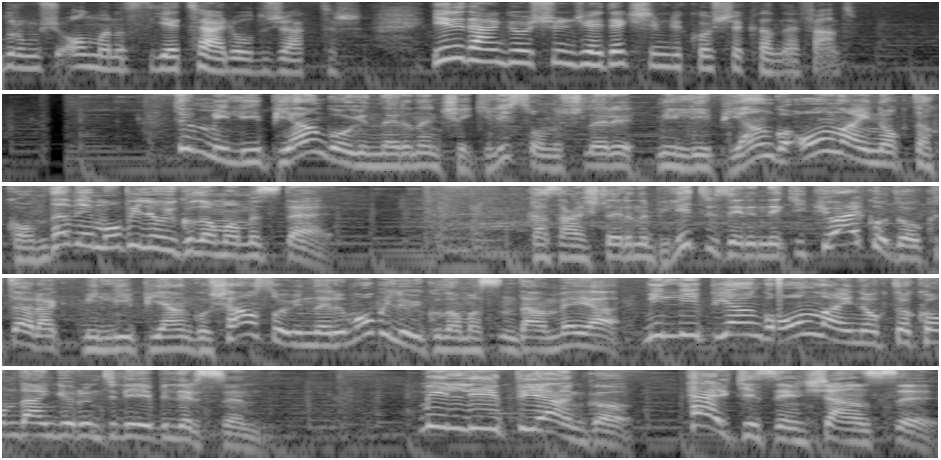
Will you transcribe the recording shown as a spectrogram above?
doldurmuş olmanız yeterli olacaktır. Yeniden görüşünceye dek şimdi hoşçakalın efendim. Tüm Milli Piyango oyunlarının çekiliş sonuçları millipiyangoonline.com'da ve mobil uygulamamızda. Kazançlarını bilet üzerindeki QR kodu okutarak Milli Piyango şans oyunları mobil uygulamasından veya millipiyangoonline.com'dan görüntüleyebilirsin. Milli Piyango, herkesin şansı.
